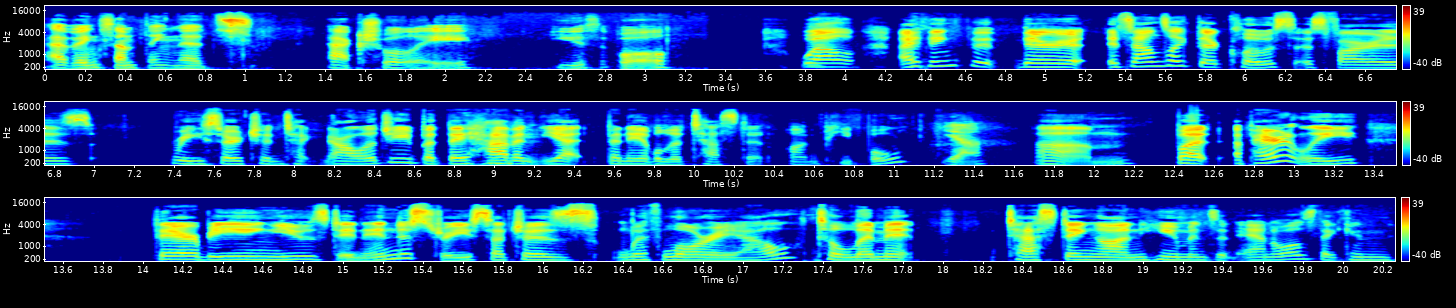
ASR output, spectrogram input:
having something that's actually usable. Well, I think that they're. It sounds like they're close as far as research and technology, but they haven't yet been able to test it on people. Yeah. Um, but apparently, they're being used in industry, such as with L'Oreal, to limit testing on humans and animals. They can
